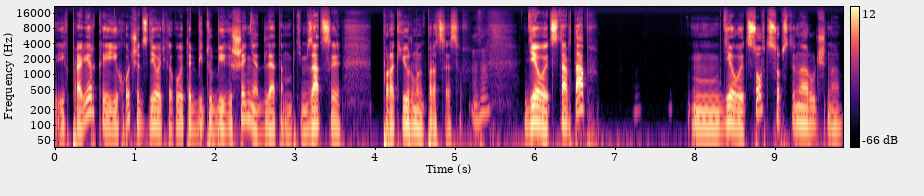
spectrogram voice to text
их проверкой и хочет сделать какое-то B2B решение для там оптимизации procurement процессов. Uh-huh. Делает стартап, делает софт собственноручно,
